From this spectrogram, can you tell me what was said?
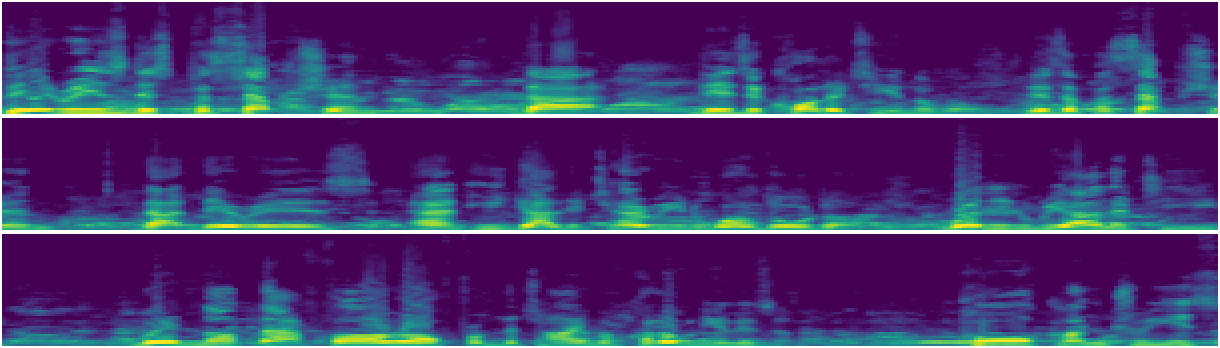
there is this perception that there's equality in the world. There's a perception that there is an egalitarian world order, when in reality, we're not that far off from the time of colonialism. Poor countries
